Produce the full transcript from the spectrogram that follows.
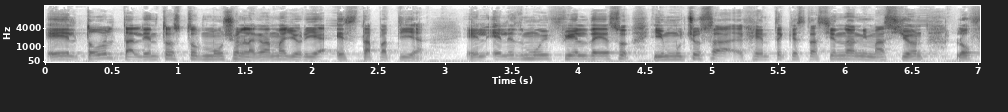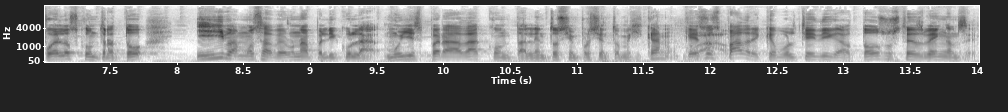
el, todo el talento de stop motion, la gran mayoría, es tapatía. Él, él es muy fiel de eso y mucha gente que está haciendo animación lo fue, los contrató y vamos a ver una película muy esperada con talento 100% mexicano. Que eso es padre, que voltee y diga, todos ustedes vénganse.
